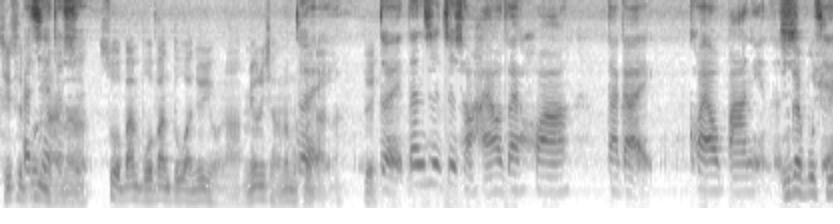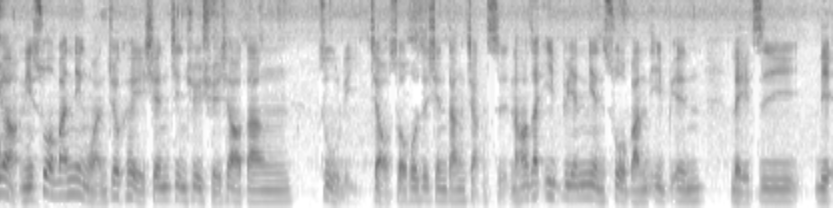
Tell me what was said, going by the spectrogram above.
其实不难啊，硕班、博班读完就有了，没有你想那么困难了，对对，但是至少还要再花大概。快要八年的时间，应该不需要。你硕班念完就可以先进去学校当助理教授，或是先当讲师，然后再一边念硕班，一边累积年，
